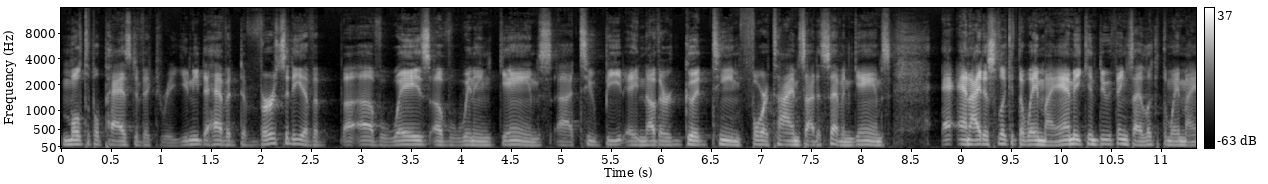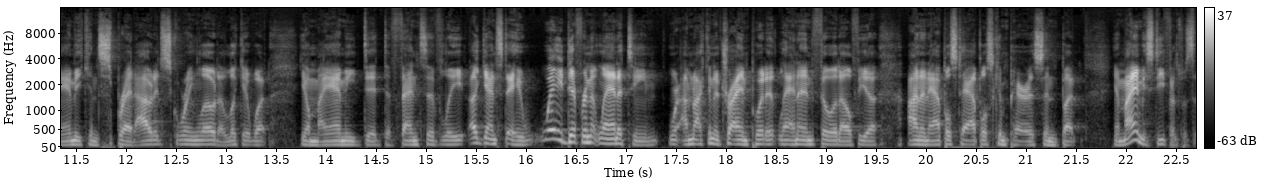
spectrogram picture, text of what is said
multiple paths to victory. You need to have a diversity of a, of ways of winning games uh, to beat another good team four times out of seven games and I just look at the way Miami can do things. I look at the way Miami can spread out its scoring load. I look at what you know Miami did defensively against a way different Atlanta team. Where I'm not going to try and put Atlanta and Philadelphia on an apples to apples comparison, but you know, Miami's defense was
